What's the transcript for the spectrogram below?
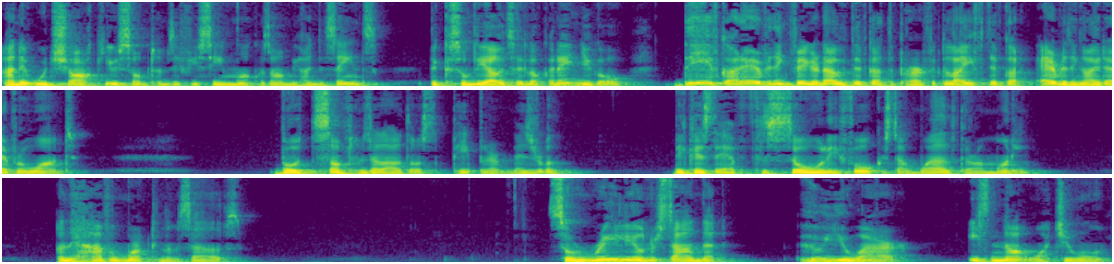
And it would shock you sometimes if you seen what goes on behind the scenes. Because from the outside looking in, you go, they've got everything figured out, they've got the perfect life, they've got everything I'd ever want. But sometimes a lot of those people are miserable because they have solely focused on wealth or on money and they haven't worked on themselves. So, really understand that who you are is not what you own.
